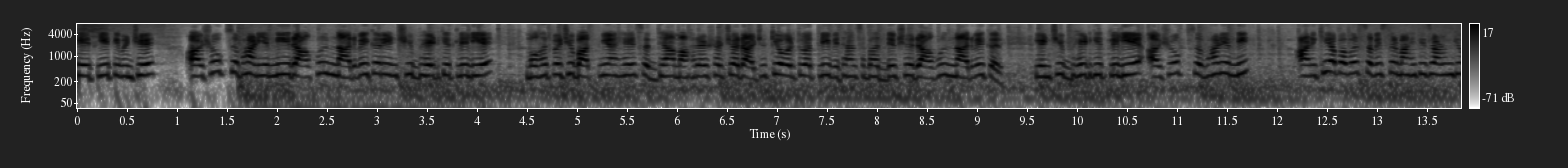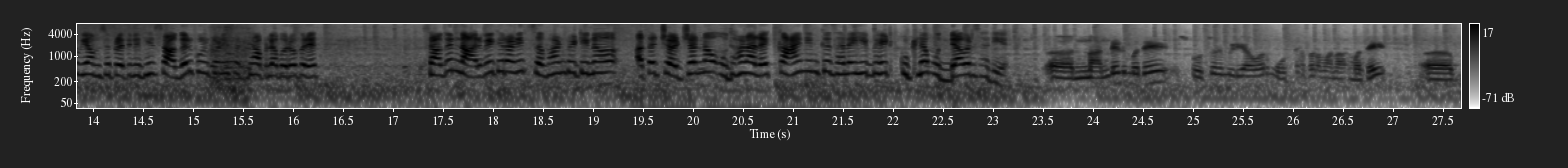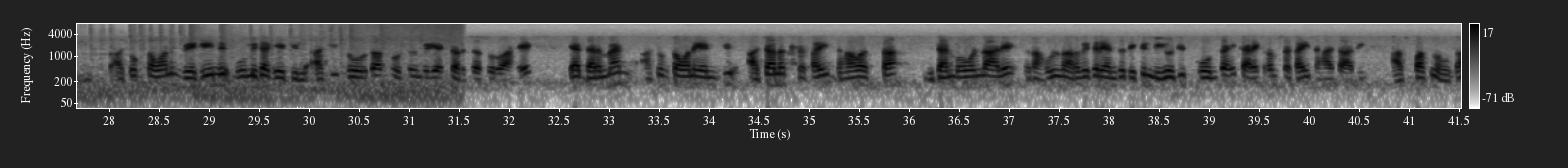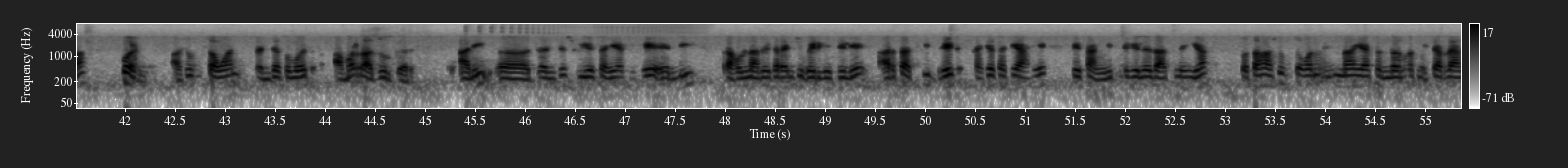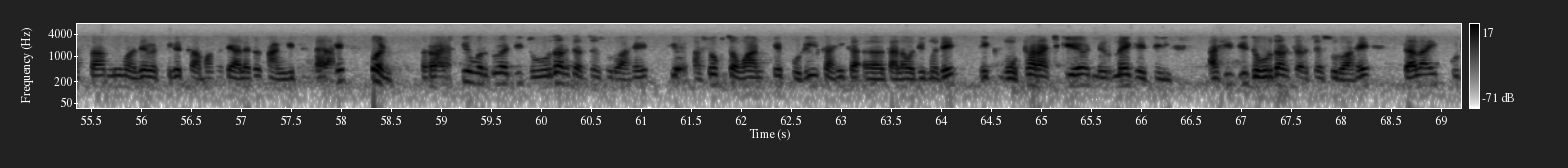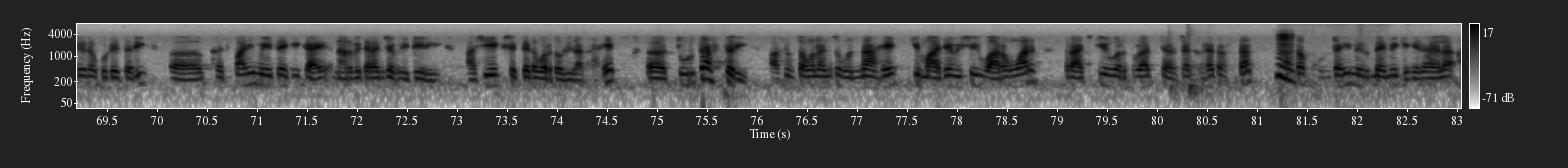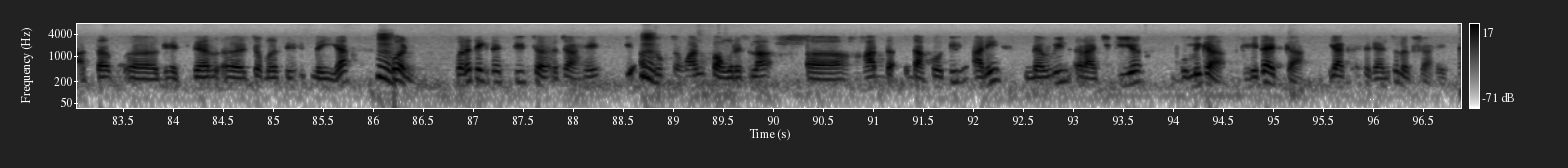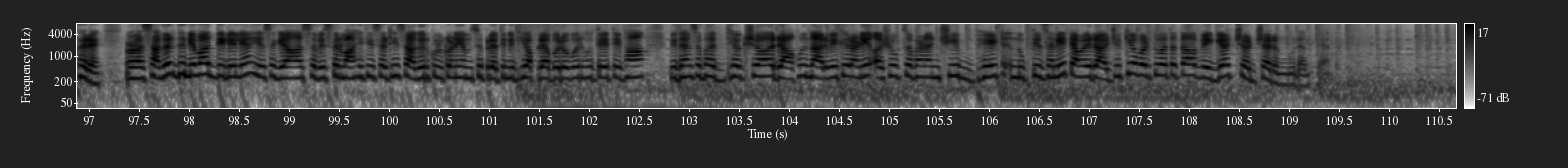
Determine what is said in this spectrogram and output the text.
येते. ती म्हणजे अशोक चव्हाण यांनी राहुल नार्वेकर यांची भेट घेतलेली आहे. महत्वाची बातमी आहे सध्या महाराष्ट्राच्या राजकीय वर्तुळातली विधानसभा अध्यक्ष राहुल नार्वेकर यांची भेट घेतलेली आहे. अशोक चव्हाण यांनी आणखी याबाबत सविस्तर माहिती जाणून घेऊया. आमचे प्रतिनिधी सागर कुलकर्णी सध्या आपल्या बरोबर आहेत. सागर नार्वेकर आणि चव्हाण भेटीनं आता चर्चांना उधाण आलंय. काय नेमकं झालंय? ही भेट कुठल्या मुद्द्यावर झाली आहे नांदेडमध्ये सोशल मीडियावर मोठ्या प्रमाणामध्ये अशोक चव्हाण वेगळी भूमिका घेतील अशी जोरदार सोशल मीडिया चर्चा सुरू आहे. त्या दरम्यान अशोक चव्हाण यांची अचानक सकाळी दहा वाजता विधानभवनला आले. राहुल नार्वेकर यांचं देखील नियोजित कोणताही कार्यक्रम सकाळी दहाच्या आधी आसपास नव्हता. पण अशोक चव्हाण त्यांच्यासोबत अमर राजूरकर आणि त्यांचे स्वीय सहाय्यक हे यांनी राहुल नार्वेकरांची भेट घेतलेली आहे. अर्थात ही भेट कशासाठी आहे हे सांगितलं गेलं जात नाही या स्वतः अशोक चव्हाण यांना या संदर्भात विचारलं असता मी माझ्या व्यक्तिगत कामासाठी आल्याचं सांगितलेलं आहे. पण राजकीय वर्तुळात जी जोरदार चर्चा सुरू आहे की अशोक चव्हाण हे पुढील काही कालावधीमध्ये एक मोठा राजकीय निर्णय घेतील अशी जी जोरदार चर्चा सुरू आहे त्याला एक कुठे ना कुठेतरी खतपाणी मिळते की काय नार्वेकरांच्या भेटीने अशी एक शक्यता वर्तवली जात आहे तुर्तास तरी अशोक चव्हाणांचं म्हणणं आहे की माझ्याविषयी वारंवार राजकीय वर्तुळात चर्चा घडत असतात. असा कोणताही निर्णय मी घ्यायला आता घेण्याच्या मनस्थितीत नाही या. पण परत एकदा ती चर्चा आहे की. अशोक चव्हाण काँग्रेसला हात दाखवतील आणि नवीन राजकीय भूमिका घेत आहेत का? या सगळ्यांचं लक्ष आहे. खरंय. सागर धन्यवाद दिलेल्या या सगळ्या सविस्तर माहितीसाठी. सागर कुलकर्णी आमचे प्रतिनिधी आपल्या बरोबर होते. तेव्हा विधानसभा अध्यक्ष राहुल नार्वेकर आणि अशोक चव्हाणांची भेट नुकतीच झाली. त्यामुळे राजकीय वर्तुळात आता वेगळ्या चर्चा रंगू लागल्या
